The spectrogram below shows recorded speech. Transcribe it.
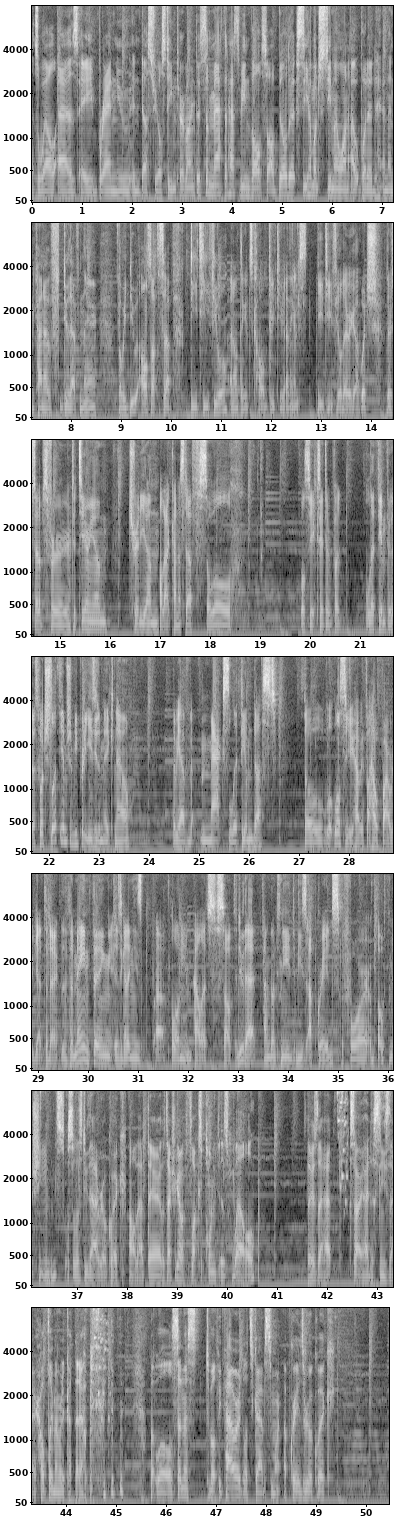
as well as a brand new industrial steam turbine. There's some math that has to be involved, so I'll build it, see how much steam I want outputted, and then kind of do that from there. But we do also have to set up DT fuel. I don't think it's called DT. I think it's DT fuel. There we go. Which there's setups for deuterium, tritium, all that kind of stuff. So we'll we'll see. Because to put lithium through this, which lithium should be pretty easy to make now that we have max lithium dust. So we'll, see how, we, how far we get today. The main thing is getting these uh, polonium pellets. So to do that, I'm going to need these upgrades for both machines. So let's do that real quick. All that there. Let's actually grab a flux point as well. There's that. Sorry, I had to sneeze there. Hopefully remember to cut that out. but we'll send this to both be powered. Let's grab some more upgrades real quick.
